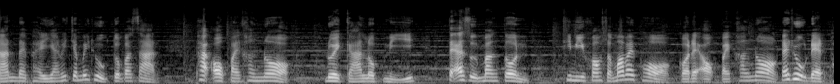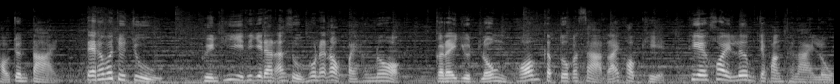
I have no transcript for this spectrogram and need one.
นั้นได้พยายามที่จะไม่ถูกตัวประสาทพาออกไปข้างนอกด้วยการหลบหนี แต่อสูรบางตนที่มีความสามารถไม่พอก็ได้ออกไปข้างนอก และถูกแดดเผาจนตาย แต่ถ้าว่าจู่ๆพื้นที่ที่จะดันอสูรพวกนั้นออกไปข้างนอก ก็ได้หยุดลงพร้อมกับตัวประสาทไร้ขอบเขต ที่ค่อยๆ เริ่มจะพังทลายลง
